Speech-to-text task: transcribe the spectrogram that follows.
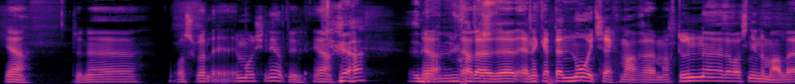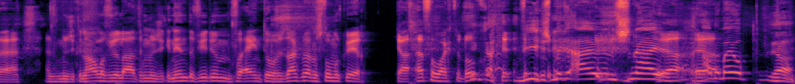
ja, toen eh, was ik wel emotioneel toen, ja. Ja. En, Ja, nu ja, en ik heb dat nooit, zeg maar. eh, maar toen, eh, dat was niet normaal. en toen moest ik een half uur later moest ik een interview doen voor Eindhoven Dagblad. En dan stond ik weer, ja, even wachten op. Wie is met de ui aan het snijden? Ja, ja. Mee op. Ja.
